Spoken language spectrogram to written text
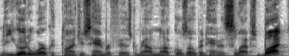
Now, you go to work with punches, hammer fist, round knuckles, open handed slaps, but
